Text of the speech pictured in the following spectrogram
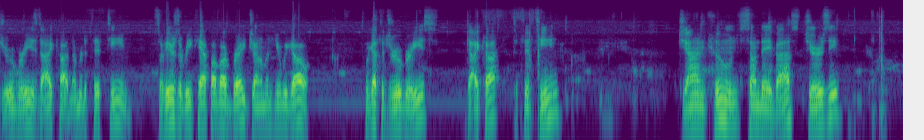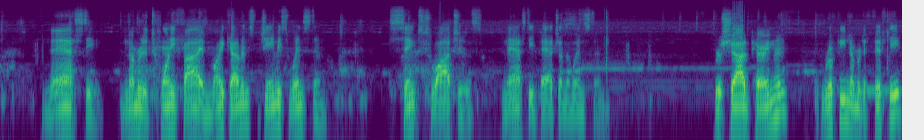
Drew Brees, die cut, number to 15. So here's a recap of our break, gentlemen. Here we go. We got the Drew Brees, die cut to 15. John Kuhn, Sunday best, jersey. Nasty. Number to 25, Mike Evans, Jameis Winston. Synced swatches. Nasty patch on the Winston. Rashad Perriman, rookie, number to 50.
